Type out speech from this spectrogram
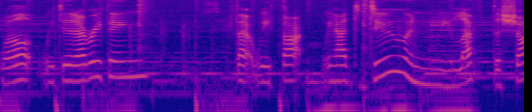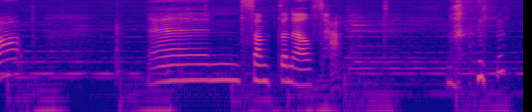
Well, we did everything that we thought we had to do and we left the shop and something else happened.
